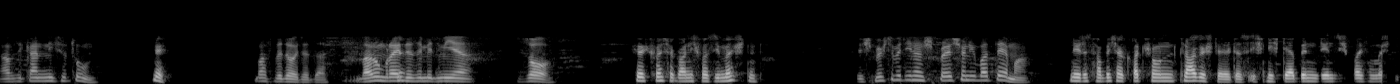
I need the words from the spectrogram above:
aber sie kann nichts zu tun. Nee. Was bedeutet das? Warum reden Sie mit mir so? Ja, ich weiß ja gar nicht, was Sie möchten. Ich möchte mit Ihnen sprechen über Thema. Nee, das habe ich ja gerade schon klargestellt, dass ich nicht der bin, den Sie sprechen möchten.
